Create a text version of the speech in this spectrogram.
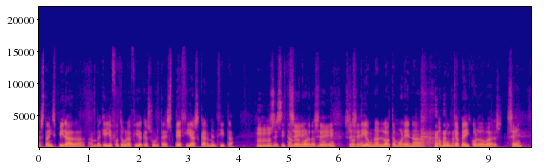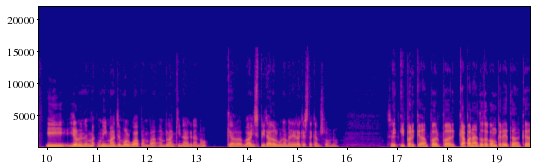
està inspirada amb aquella fotografia que surt a Especias Carmencita. Mm No sé si te'n sí, recordes, sí, no? Sí, Sortia una lota morena amb un capell cordobès Sí. i hi ha una, una imatge molt guapa en, en blanc i negre, no? Que va inspirar d'alguna manera aquesta cançó, no? sí. I, I per què? Per, per cap anècdota concreta? Que...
